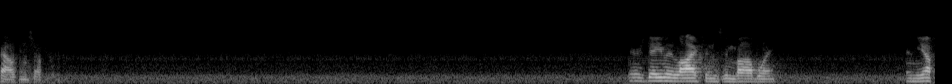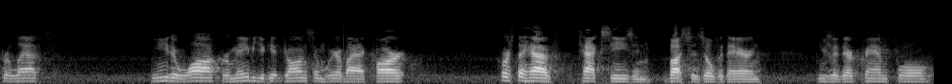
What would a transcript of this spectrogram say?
Thousands of them. There's daily life in Zimbabwe. In the upper left, you either walk or maybe you get drawn somewhere by a cart. Of course, they have taxis and buses over there, and usually they're crammed full.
